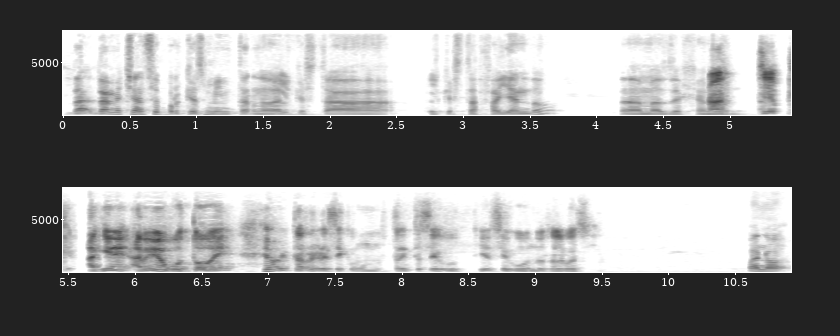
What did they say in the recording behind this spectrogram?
dame chance porque es mi internet el que está, el que está fallando. Nada más déjame. Ah, a mí me votó, ¿eh? Ahorita regresé como unos 30 segundos, 10 segundos, algo así. Bueno,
